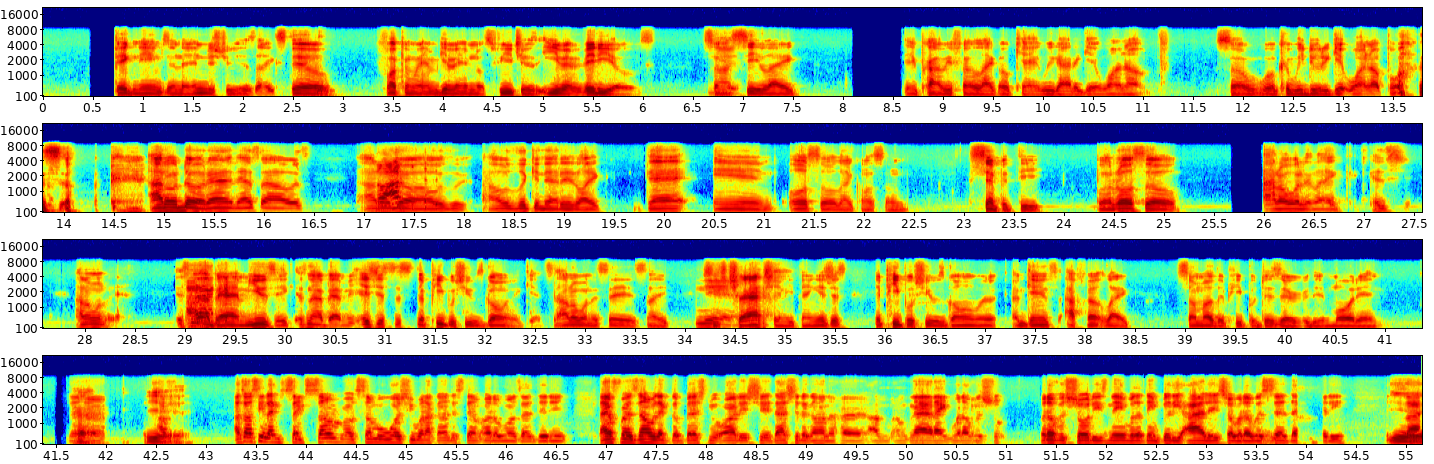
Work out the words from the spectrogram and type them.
big names in the industry is like still fucking with him, giving him those features, even videos. So yeah. I see like they probably felt like, okay, we got to get one up. So what could we do to get one up on? so I don't know. That that's how I was. I don't no, know. I, I was I was looking at it like that, and also like on some sympathy, but also I don't want to like because I don't want. It's not I, bad music. It's not bad. It's just the, the, people she was going against. I don't want to say it's like yeah. she's trash anything. It's just the people she was going against. I felt like some other people deserved it more than her. Uh-huh. Yeah. I, I thought seeing like like some some awards she won. I can understand other ones I didn't. Like for example, like the best new artist shit that should have gone to her. I'm I'm glad like whatever show, whatever Shorty's name was. I think Billie Eilish or whatever said that. Already. Yeah.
